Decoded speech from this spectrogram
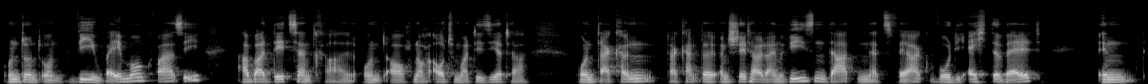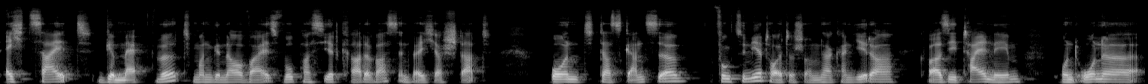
und, und, und. Wie Waymo quasi, aber dezentral und auch noch automatisierter. Und da können, da kann, da entsteht halt ein riesen Datennetzwerk, wo die echte Welt in Echtzeit gemappt wird. Man genau weiß, wo passiert gerade was, in welcher Stadt. Und das Ganze funktioniert heute schon. Da kann jeder quasi teilnehmen und ohne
